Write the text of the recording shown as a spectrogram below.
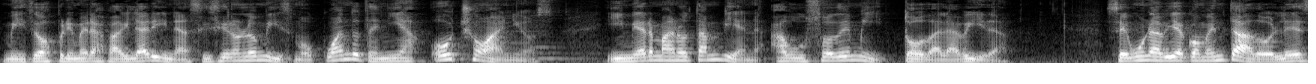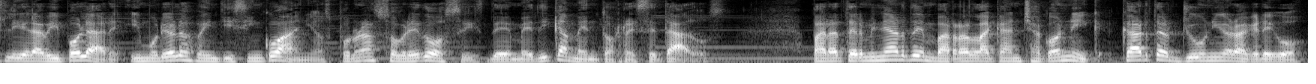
Mis dos primeras bailarinas hicieron lo mismo cuando tenía 8 años y mi hermano también abusó de mí toda la vida. Según había comentado, Leslie era bipolar y murió a los 25 años por una sobredosis de medicamentos recetados. Para terminar de embarrar la cancha con Nick, Carter Jr. agregó,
